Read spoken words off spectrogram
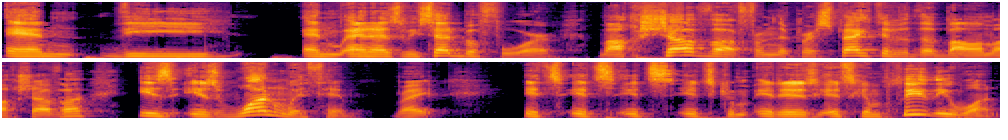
and the and and as we said before, machshava from the perspective of the Baal machshava is is one with him, right? It's it's it's it's it is it's completely one.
